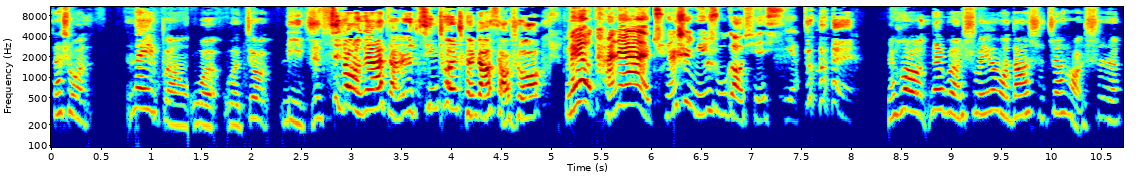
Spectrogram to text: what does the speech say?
但是我那一本，我我就理直气壮的跟他讲，这是青春成长小说，没有谈恋爱，全是女主搞学习。对，然后那本书，因为我当时正好是。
